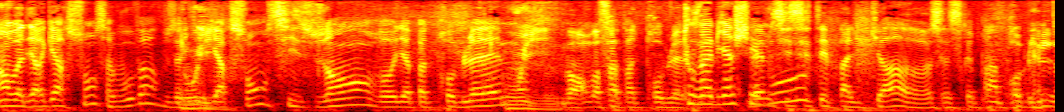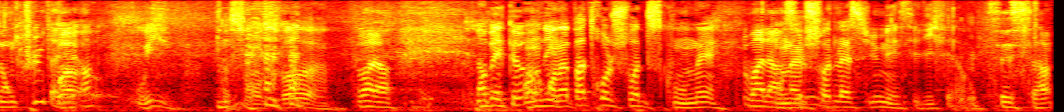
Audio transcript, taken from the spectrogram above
Ah, on va dire garçons, ça vous va? Vous êtes Oui. des garçons, six genres, il n'y a pas de problème. Oui. Bon, enfin pas de problème. Tout va bien chez Même vous si c'était pas le cas, euh, ce serait pas un problème non plus d'ailleurs. Bah, oui. De toute façon, en soi, Voilà. Non mais que on est- n'a pas trop le choix de ce qu'on est. voilà, on a le choix de l'assumer, c'est différent. C'est ça.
